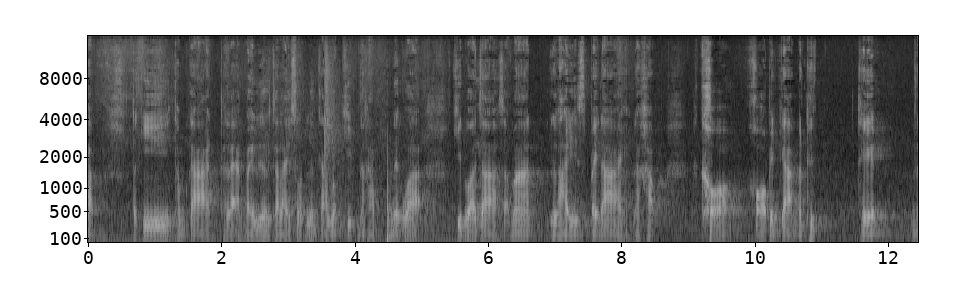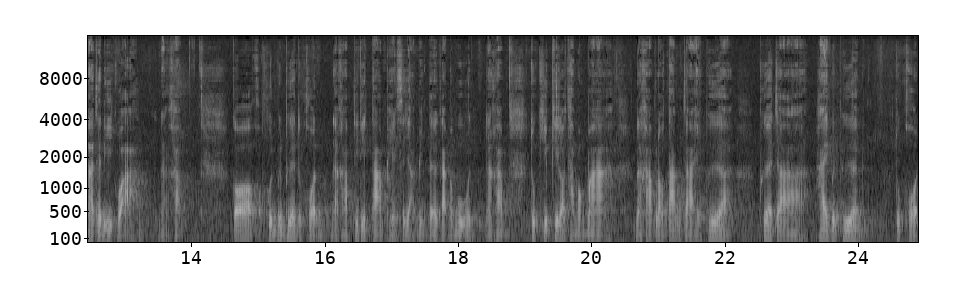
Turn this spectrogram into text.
ครับตะกี้ทำการแถลงไปเรื่องจะไลฟ์สดเรื่องการลบคลิปนะครับเนื่องว่าคิดว่าจะสามารถไลฟ์ไปได้นะครับ ก็ขอเป็นการบันทึกเทปน่าจะดีกว่านะครับ ก็ขอบคุณเพื่อนๆทุกคนนะครับ ที่ติดตามเพจสยามอินเตอร์การประมูลนะครับ ทุกคลิปที่เราทำออกมานะครับ เราตั้งใจเพื่อเพื่อจะให้เพื่อนๆทุกคน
